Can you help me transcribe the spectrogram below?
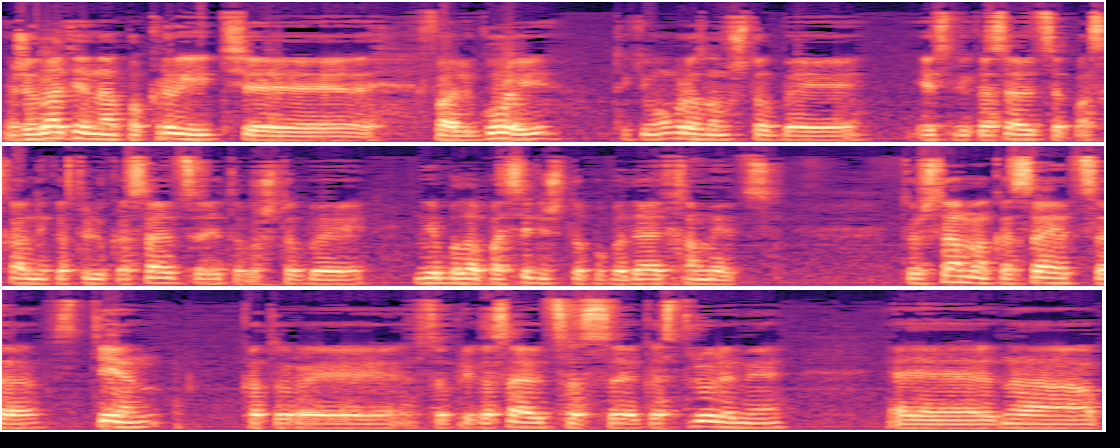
желательно покрыть э, фольгой, таким образом, чтобы, если касаются пасхальной кастрюли, касаются этого, чтобы не было опасения, что попадает хамец. То же самое касается стен, которые соприкасаются с кастрюлями э, на,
